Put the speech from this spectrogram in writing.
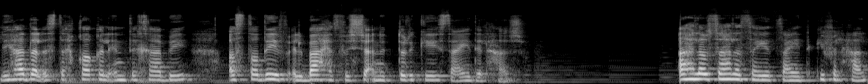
لهذا الاستحقاق الانتخابي أستضيف الباحث في الشأن التركي سعيد الحاج. أهلا وسهلا سيد سعيد كيف الحال؟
